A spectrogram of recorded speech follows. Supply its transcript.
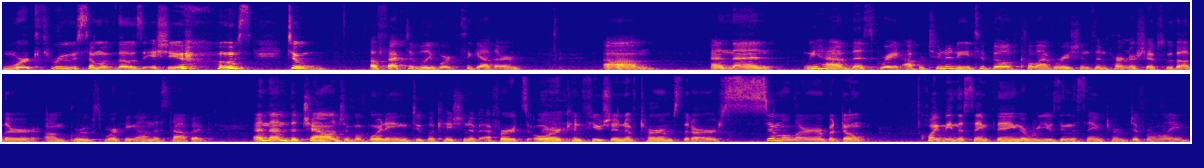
work through some of those issues to effectively work together. Um, and then we have this great opportunity to build collaborations and partnerships with other um, groups working on this topic. And then the challenge of avoiding duplication of efforts or confusion of terms that are similar but don't quite mean the same thing or we're using the same term differently.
